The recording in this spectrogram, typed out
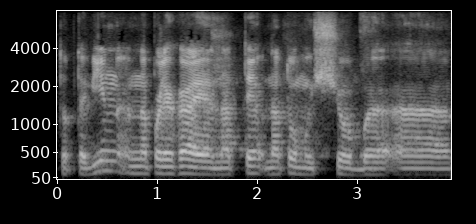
Тобто він наполягає на те на тому, щоб е,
